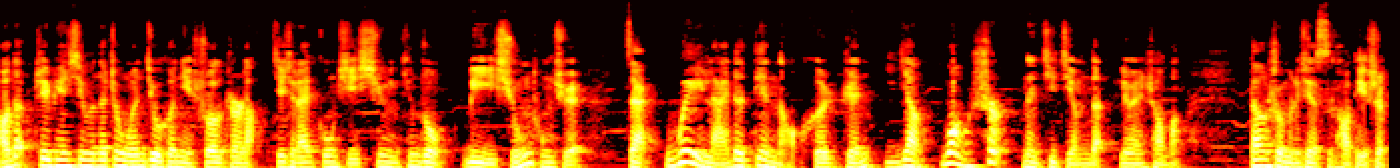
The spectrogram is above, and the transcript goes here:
好的，这篇新闻的正文就和你说到这儿了。接下来，恭喜幸运听众李雄同学在《未来的电脑和人一样忘事儿》那期节目的留言上榜。当时我们留下思考提示：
